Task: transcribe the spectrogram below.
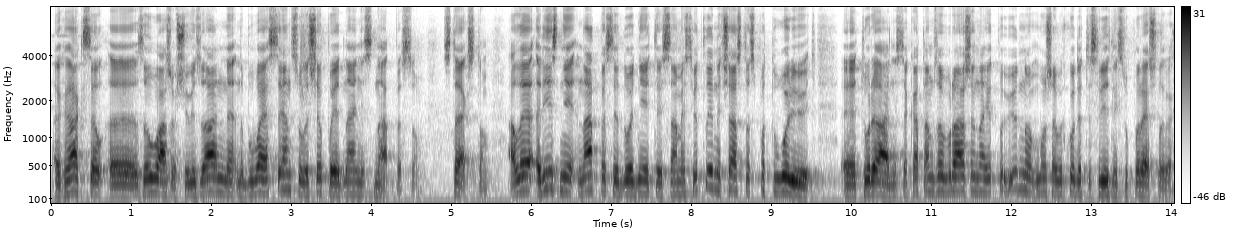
Гаксел е, зауважив, що візуальне набуває сенсу лише в поєднанні з надписом, з текстом. Але різні надписи до однієї тієї самої світлини часто спотворюють е, ту реальність, яка там зображена, і відповідно може виходити з різних суперечливих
